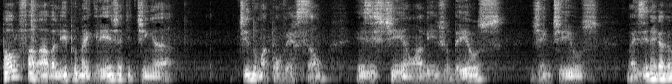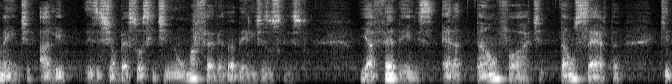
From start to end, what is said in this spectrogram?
Paulo falava ali para uma igreja que tinha tido uma conversão, existiam ali judeus, gentios, mas inegavelmente ali existiam pessoas que tinham uma fé verdadeira em Jesus Cristo. E a fé deles era tão forte, tão certa, que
